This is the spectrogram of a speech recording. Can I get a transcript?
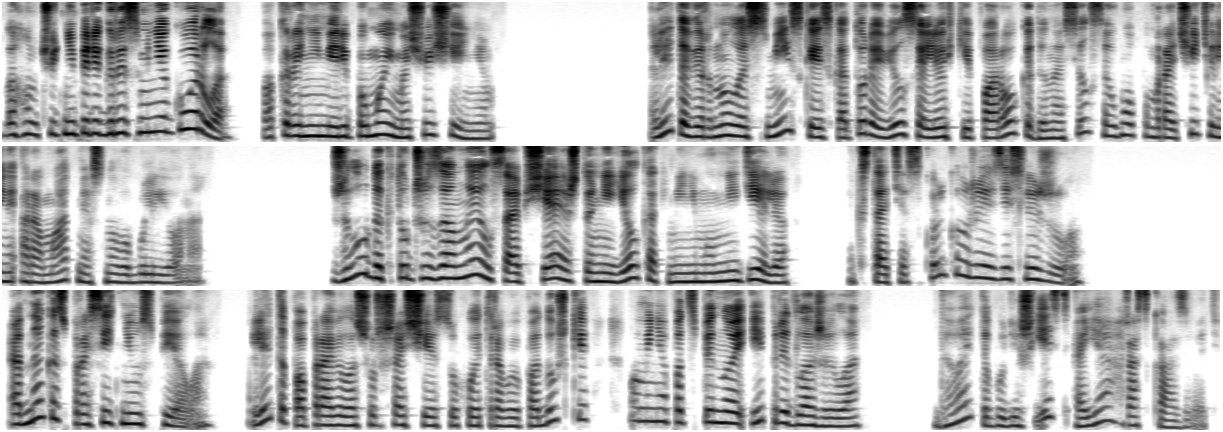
Да он чуть не перегрыз мне горло, по крайней мере, по моим ощущениям. Лето вернулась с миской, из которой вился легкий порог и доносился умопомрачительный аромат мясного бульона. Желудок тут же заныл, сообщая, что не ел как минимум неделю. Кстати, сколько уже я здесь лежу? Однако спросить не успела. Лето поправила шуршащие сухой травой подушки у меня под спиной и предложила. «Давай ты будешь есть, а я рассказывать».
